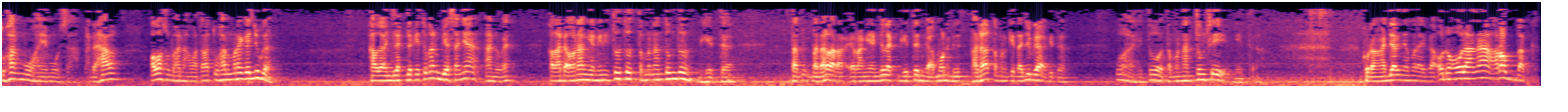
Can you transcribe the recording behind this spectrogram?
Tuhanmu wahai Musa. Padahal Allah Subhanahu wa taala Tuhan mereka juga. Kalau yang jelek-jelek itu kan biasanya anu kan. Kalau ada orang yang ini tuh tuh temen antum tuh gitu. Tapi padahal orang, orang yang jelek gitu nggak mau padahal teman kita juga gitu. Wah, itu teman antum sih gitu. Kurang ajarnya mereka. Ud'u lana rabbak.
